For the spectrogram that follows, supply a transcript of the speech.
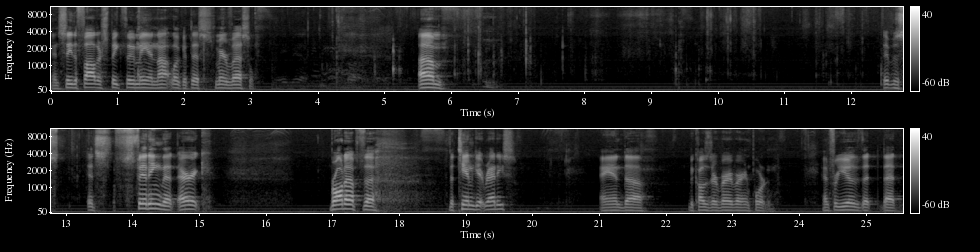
and see the Father speak through me and not look at this mere vessel. Um, it was it's fitting that Eric brought up the the 10 get readies, and uh, because they're very, very important. And for you that, that,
